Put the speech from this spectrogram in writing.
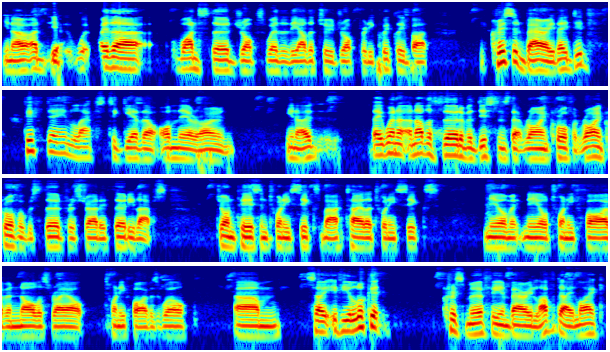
You know, yeah. whether once third drops, whether the other two drop pretty quickly. But Chris and Barry, they did 15 laps together on their own. You know, they went another third of a distance that Ryan Crawford. Ryan Crawford was third for Australia, 30 laps. John Pearson, 26. Mark Taylor, 26. Neil McNeil, 25. And Nolis Rail, 25 as well. Um, so if you look at Chris Murphy and Barry Loveday, like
